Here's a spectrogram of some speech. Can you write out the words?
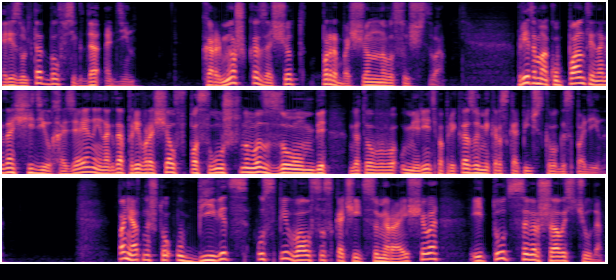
Результат был всегда один. Кормежка за счет порабощенного существа. При этом оккупант иногда щадил хозяина, иногда превращал в послушного зомби, готового умереть по приказу микроскопического господина. Понятно, что убивец успевал соскочить с умирающего, и тут совершалось чудо.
